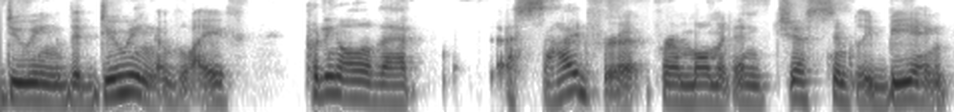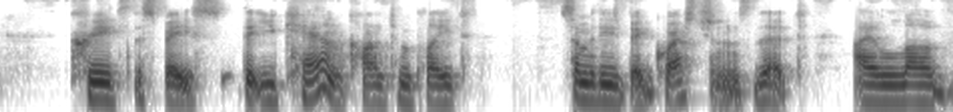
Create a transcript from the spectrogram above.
doing the doing of life, putting all of that aside for it for a moment and just simply being creates the space that you can contemplate some of these big questions that I love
